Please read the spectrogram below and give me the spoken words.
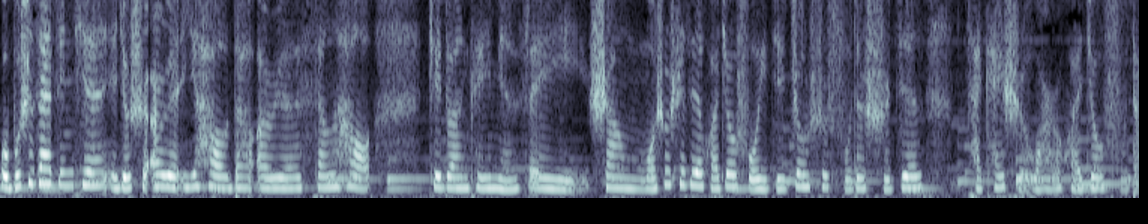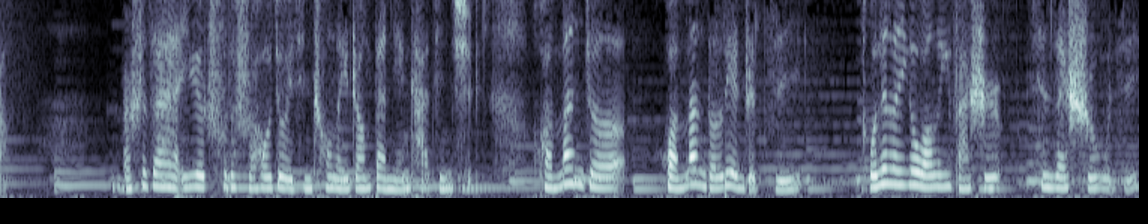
我不是在今天，也就是二月一号到二月三号这段可以免费上魔兽世界怀旧服以及正式服的时间才开始玩怀旧服的，而是在一月初的时候就已经充了一张半年卡进去，缓慢着、缓慢的练着级。我练了一个亡灵法师，现在十五级。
